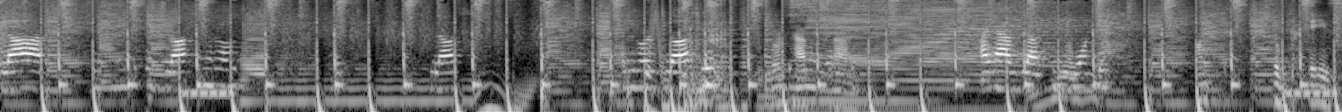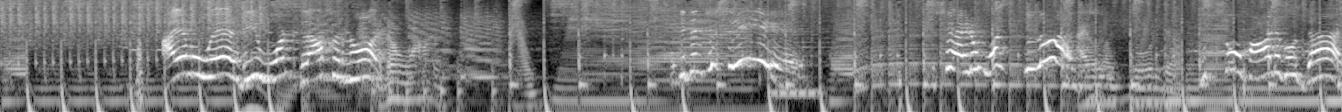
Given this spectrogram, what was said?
glass. You need to put glass in your house. Glass. Have you got glass here? Don't have glass. I have glass. Do you want it? The base. I am aware. Do you want glass or not? I don't want it. Okay, then just say it. Say I don't want glass. I told you. What's so hard about that?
